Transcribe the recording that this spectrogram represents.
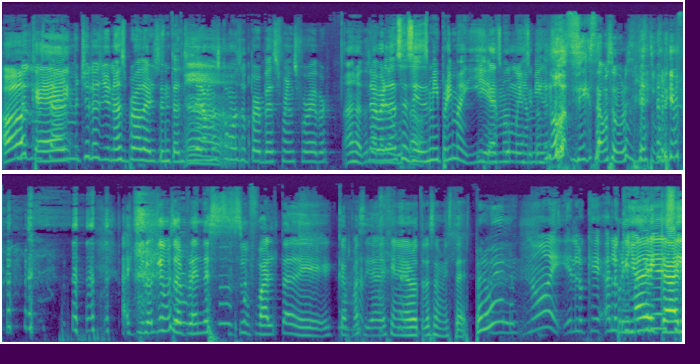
Nos gustaban mucho los Jonas Brothers, entonces Ah. éramos como super best friends forever. A nosotros La verdad nos es así, gustaba. es mi prima y, Y éramos muy amigas. No, sí, estamos seguros que es tu prima. Aquí lo que me sorprende es su falta de capacidad de generar otras amistades. Pero bueno, No, lo que, a lo que prima yo de Cari,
